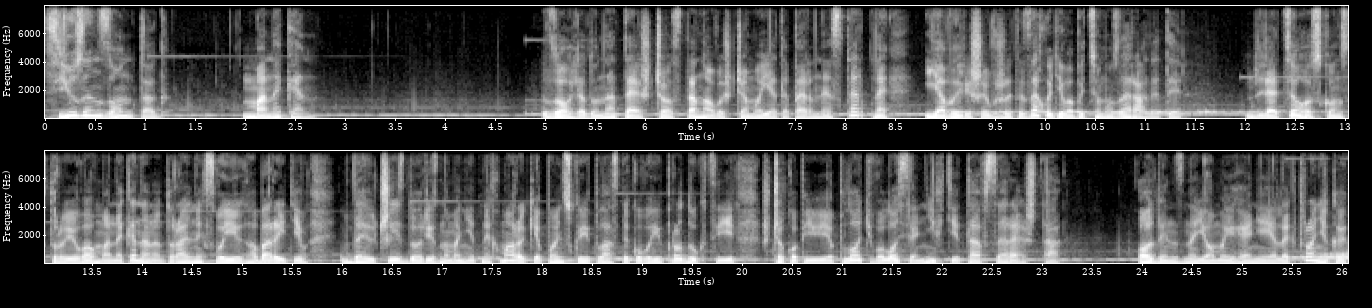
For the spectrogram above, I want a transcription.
Сьюзен Зонтаг Манекен. З огляду на те, що становище моє тепер нестерпне, я вирішив вжити заходів, аби цьому зарадити. Для цього сконструював манекена натуральних своїх габаритів, вдаючись до різноманітних марок японської пластикової продукції, що копіює плоть, волосся, нігті та все решта. Один знайомий геній електроніки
